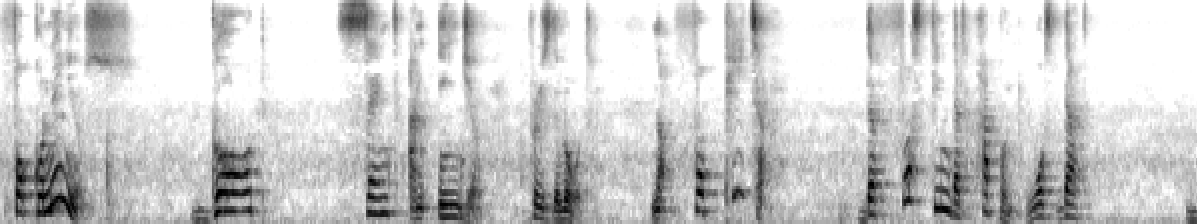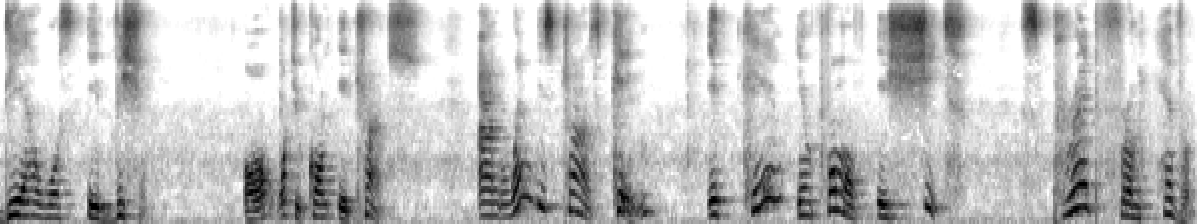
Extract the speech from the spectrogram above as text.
For Cornelius, God sent an angel. Praise the Lord. Now, for Peter, the first thing that happened was that there was a vision or what you call a trance. And when this trance came, it came in form of a sheet spread from heaven.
